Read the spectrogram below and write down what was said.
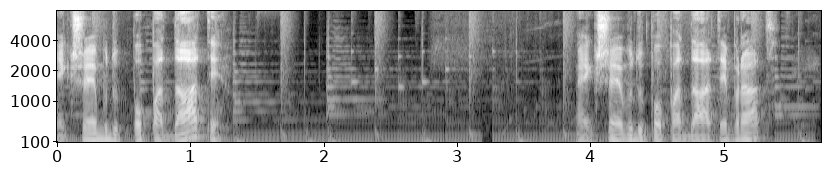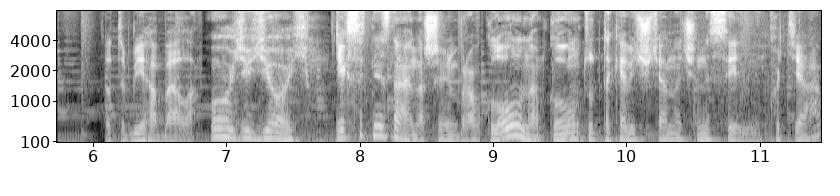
Якщо я буду попадати. А якщо я буду попадати, брат, то тобі габела. Ой-ой-ой. Я, кстати, не знаю, на що він брав клоуна. Клоун тут таке відчуття, наче не сильний. Хоча.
